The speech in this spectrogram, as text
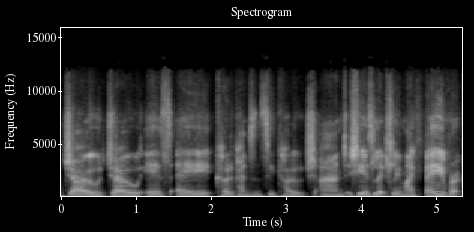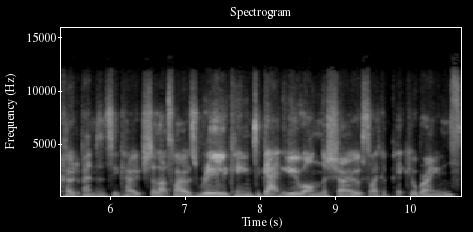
Jo. Jo is a codependency coach, and she is literally my favorite codependency coach. So, that's why I was really keen to get you on the show so I could pick your brains.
